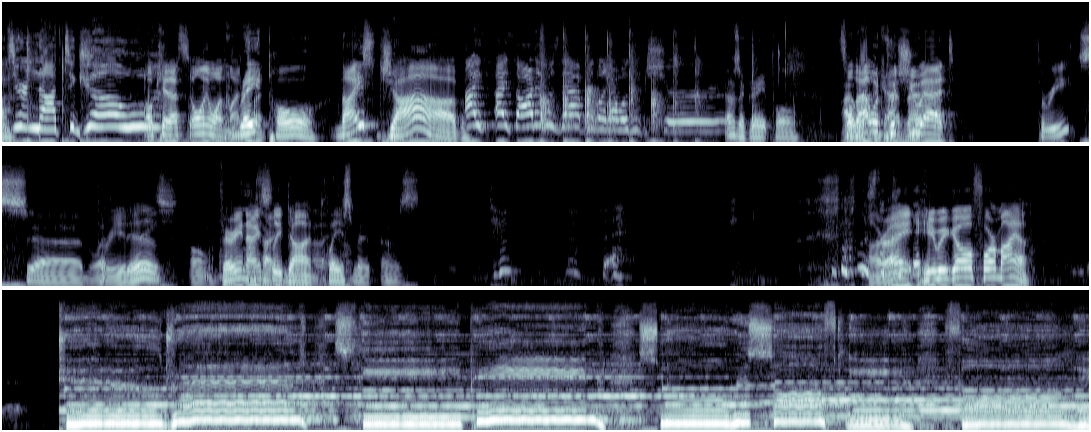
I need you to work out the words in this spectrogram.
begged her not to go. Okay, that's the only one line. Great Fine. poll. Nice job. I, I thought it was that, but like I wasn't sure. That was a great poll. So I that would put you that. at three. Uh, what? Three it is. Oh, Very nicely you- done. Placement. I was. All right, here we go for Maya. Children sleeping, snow is softly falling.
